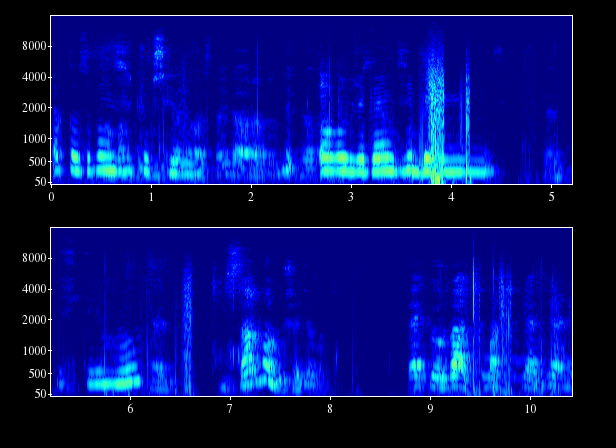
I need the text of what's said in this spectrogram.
Arkadaşlar ben sizi çok "Gel seviyorum. Arkadaşlar ben sizi beğenmenizi Evet. istiyorum. İhsan mı olmuş acaba? Belki orada yapıyor. Yani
